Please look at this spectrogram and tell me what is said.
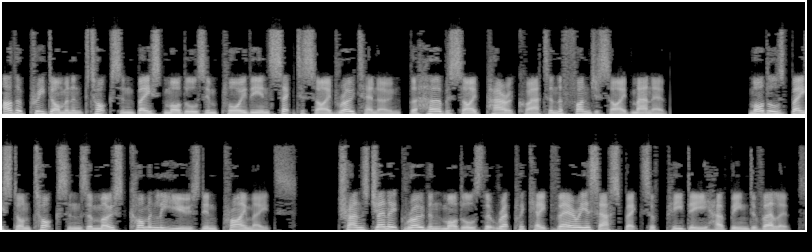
Other predominant toxin-based models employ the insecticide rotenone, the herbicide paraquat and the fungicide maneb. Models based on toxins are most commonly used in primates. Transgenic rodent models that replicate various aspects of PD have been developed.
